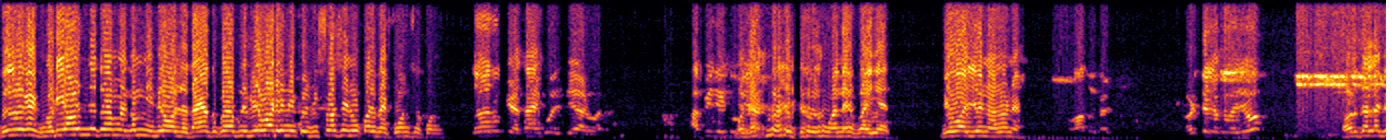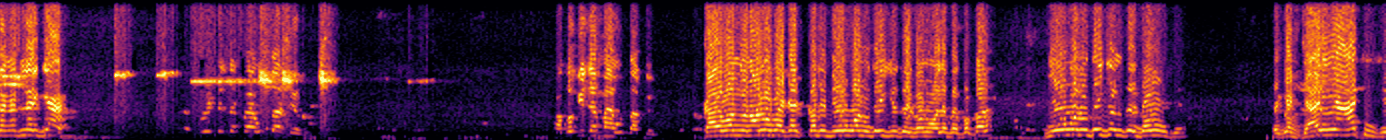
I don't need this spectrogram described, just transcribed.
મિત્રો કંઈક વડિયાવ જ ને તો એમને ગમની બેવાડ લેતા અહીંયા તો કોઈ આપણે બેવાડે નહીં કોઈ વિશ્વાસ ન કરે ભાઈ કોણ છે કોણ? દસ રૂપિયા થાય બોલ બેહાડવાના. આપી દે તું બેહાડ. મગજમારી કરો મને ભાઈ યાર. બેવાડ જો ને હાલો ને. અડધે લગન જો અડધે લગન એટલે ક્યાં? કોઈ વાંધો ભાઈ કંઈક કરી થઈ ગયું તો ઘણું હાલે ભાઈ પકડ. દેવવાનું થઈ ગયું તો ઘણું છે. તો ક્યાંક જાય અહીંયા આટું છે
